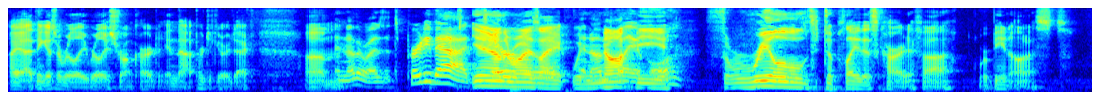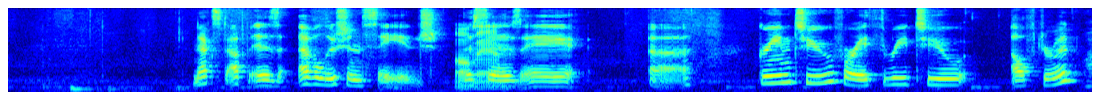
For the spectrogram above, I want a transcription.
I, I think it's a really really strong card in that particular deck. Um, And otherwise, it's pretty bad. yeah, otherwise I would not be thrilled to play this card if uh, we're being honest. Next up is Evolution Sage. Oh, this man. is a uh, green 2 for a 3 2 elf druid. Wow.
